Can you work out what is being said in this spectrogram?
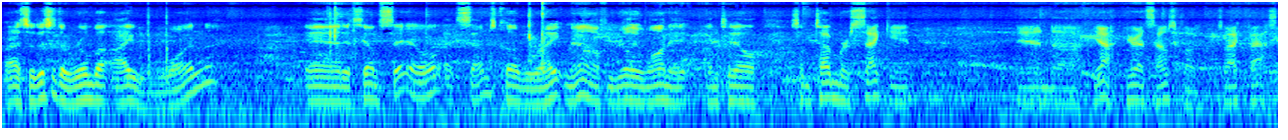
All right, so this is the Roomba i1, and it's on sale at Sam's Club right now if you really want it until September 2nd. And uh, yeah, here at Sam's Club, so act fast.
